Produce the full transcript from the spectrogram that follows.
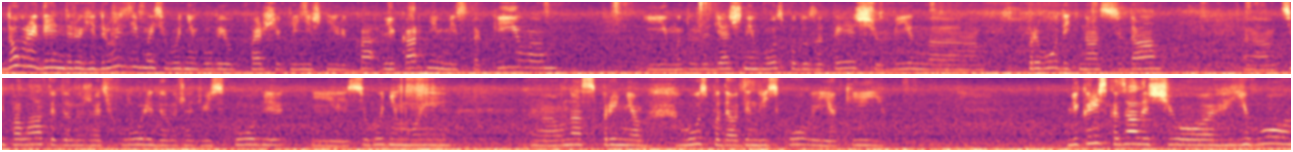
Добрий день, дорогі друзі. Ми сьогодні були в першій клінічній лікарні міста Києва. І ми дуже вдячні Господу за те, що Він е, приводить нас сюди, е, ці палати, де лежать хворі, де лежать військові. І сьогодні ми, е, у нас прийняв Господа один військовий, який Лікарі сказали, що його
